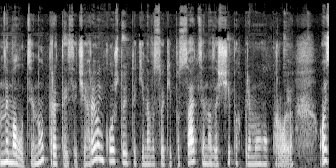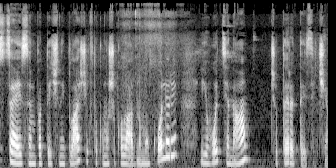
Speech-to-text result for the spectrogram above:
немалу ціну 3000 гривень коштують такі на високій посадці, на защіпах прямого крою. Ось цей симпатичний плащик в такому шоколадному кольорі. Його ціна 4 тисячі.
